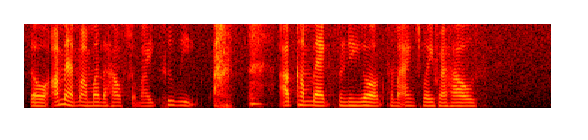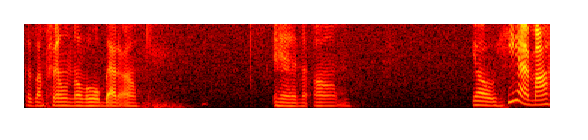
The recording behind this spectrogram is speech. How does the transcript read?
So I'm at my mother house for like two weeks. I come back to New York to my ex boyfriend house because I'm feeling a little better. And um, yo, he had my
